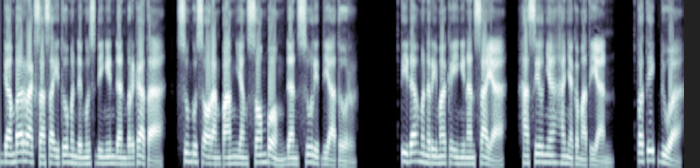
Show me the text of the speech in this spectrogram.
Gambar raksasa itu mendengus dingin dan berkata, sungguh seorang pang yang sombong dan sulit diatur. Tidak menerima keinginan saya, hasilnya hanya kematian. Petik 2.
